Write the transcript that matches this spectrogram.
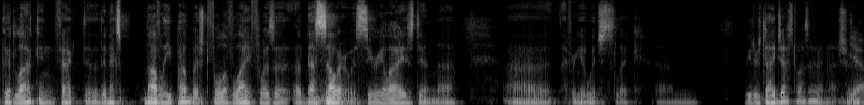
good luck. In fact, uh, the next novel he published, Full of Life, was a, a bestseller. It was serialized in, uh, uh, I forget which slick, um, Reader's Digest, was it? I'm not sure. Yeah.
